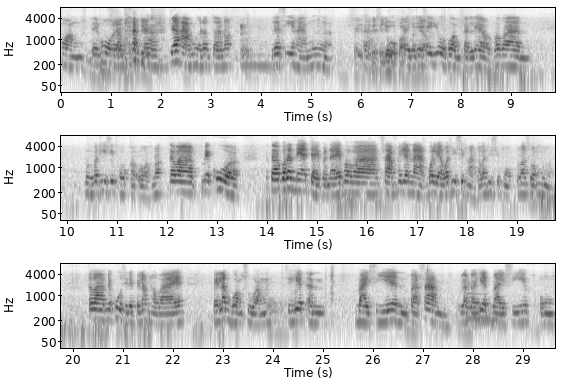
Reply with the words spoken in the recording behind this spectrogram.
ฮ้องได้โหแล้วค่ะเหลือหามื้อแล้วตัวเนาะเหลือ4หามื้อ ไก่เซเดเซโยพร้อมไก่กัสินได้แล้วใช้อยู่พร้อมกันแล้ว เพราะว่ามื้อวันที่16ก็ออกเนาะแต่ว่าแม่ครัว แต่บ่ทันแน่ใจปานใดเพราะว่าสร้างพญานาคบ่แล้ววันที่15กับวันที่16คือว่าสองมื้อแต่ว่าแม่ครูสิได้ไปร่ำถวาย ไปร่ำบวงสรวงสิเฮ็ดอันบายสีอันปากซ้ำแล้วก็เฮ็ดบายสีองค์พ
